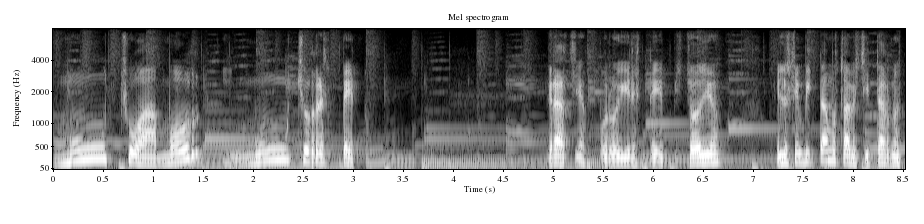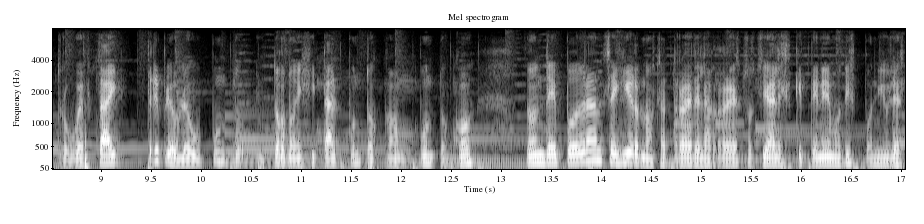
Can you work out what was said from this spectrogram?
mucho amor y mucho respeto. Gracias por oír este episodio y los invitamos a visitar nuestro website www.entornodigital.com.co donde podrán seguirnos a través de las redes sociales que tenemos disponibles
